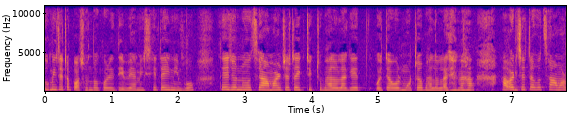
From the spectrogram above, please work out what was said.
তুমি যেটা পছন্দ করে দিবে আমি সেটাই নিব। তো এই জন্য হচ্ছে আমার যেটা একটু একটু ভালো লাগে, ওইটা ওর মোটেও ভালো লাগে না। আবার যেটা হচ্ছে আমার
